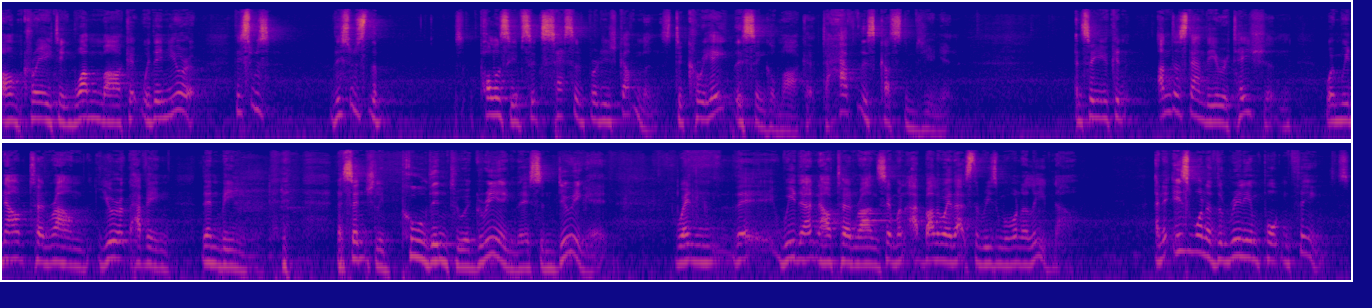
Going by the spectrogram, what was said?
on creating one market within Europe. This was this was the policy of successive British governments to create this single market, to have this customs union. And so you can understand the irritation when we now turn around, Europe having then been essentially pulled into agreeing this and doing it, when they, we now turn around and say, well, uh, by the way, that's the reason we want to leave now. And it is one of the really important things.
